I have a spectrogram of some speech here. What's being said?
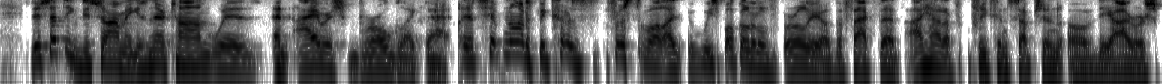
There's something disarming, isn't there, Tom, with an Irish brogue like that? It's hypnotic because, first of all, I, we spoke a little earlier the fact that I had a preconception of the Irish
